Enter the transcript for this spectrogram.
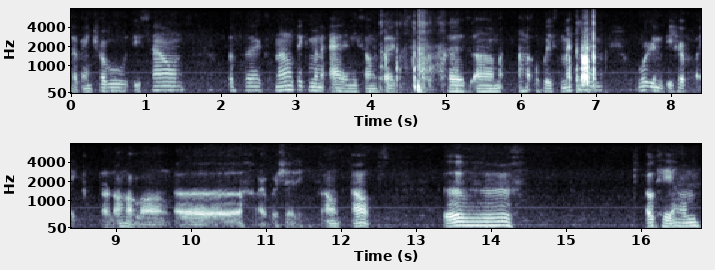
having trouble with these sound effects, and I don't think I'm gonna add any sound effects because um, I'll waste my time. We're gonna be here for like I don't know how long. Uh, I wish I found out. Uh, okay, um,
